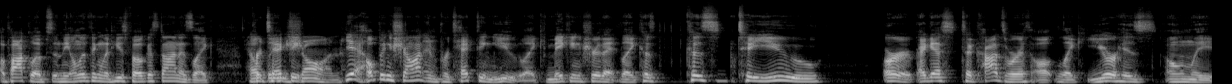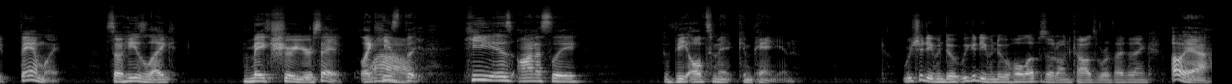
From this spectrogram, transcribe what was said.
apocalypse, and the only thing that he's focused on is like Helping protecting Sean. Yeah, helping Sean and protecting you, like making sure that like because because to you, or I guess to Codsworth, like you're his only family, so he's like make sure you're safe. Like Wow. he's the he is honestly the ultimate companion. We should even do it. We could even do a whole episode on Codsworth. I think Oh yeah,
